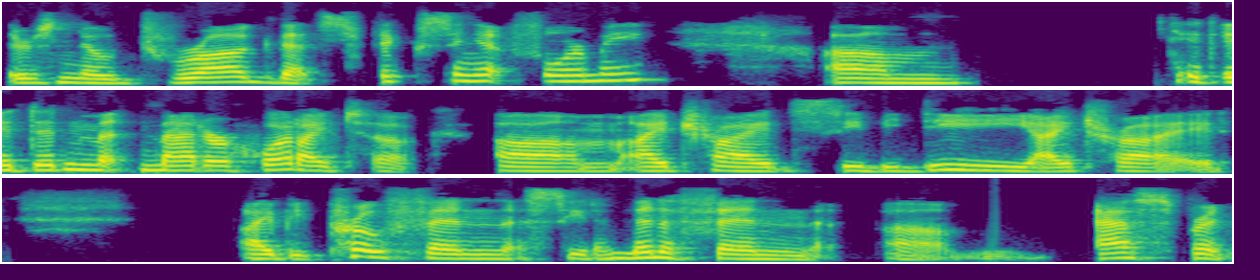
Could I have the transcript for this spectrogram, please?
There's no drug that's fixing it for me. Um, it, it, didn't matter what I took. Um, I tried CBD. I tried ibuprofen, acetaminophen, um, aspirin,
